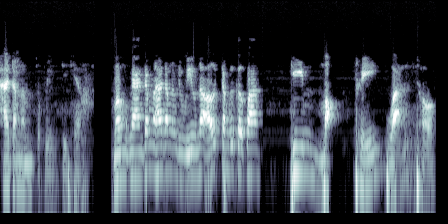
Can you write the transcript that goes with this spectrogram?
hai trăm năm chục vị tỳ kheo mà một ngàn trăm hai trăm năm chục vị nó ở trong cái cơ quan kim mộc thủy hỏa thổ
